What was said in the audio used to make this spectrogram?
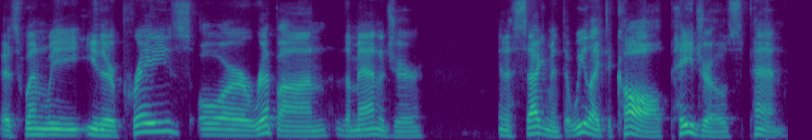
It's when we either praise or rip on the manager in a segment that we like to call Pedro's Pen.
